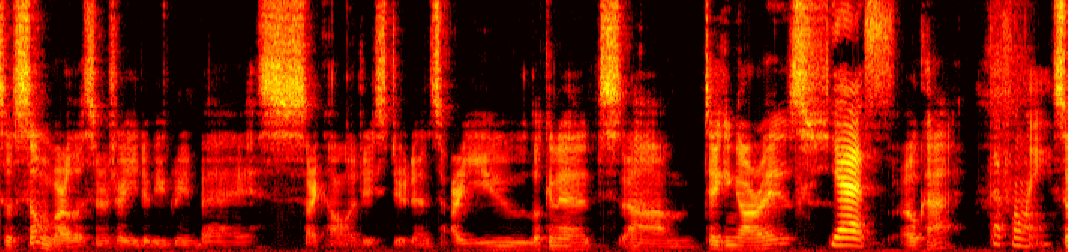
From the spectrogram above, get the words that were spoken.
so some of our listeners are UW Green Bay psychology students. Are you looking at um, taking RAs? Yes, Okay. definitely. So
